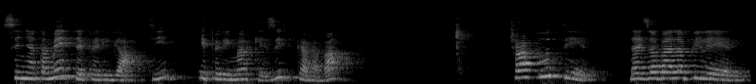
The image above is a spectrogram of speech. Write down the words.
segnatamente per i gatti e per i marchesi di Carabà. Ciao a tutti, da Isabella Pileri.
